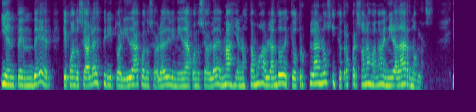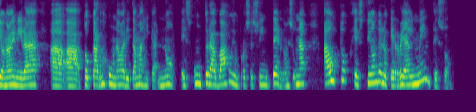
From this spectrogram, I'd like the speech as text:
y entender que cuando se habla de espiritualidad, cuando se habla de divinidad, cuando se habla de magia, no estamos hablando de que otros planos y que otras personas van a venir a dárnoslas y van a venir a, a tocarnos con una varita mágica. No, es un trabajo y un proceso interno, es una autogestión de lo que realmente somos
